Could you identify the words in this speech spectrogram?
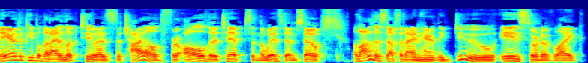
they are the people that I look to as a child for all the tips and the wisdom. So a lot of the stuff that I inherently do is sort of like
